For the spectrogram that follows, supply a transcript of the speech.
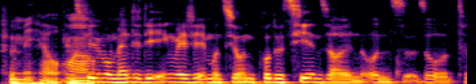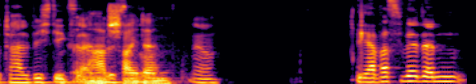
Für mich auch. Ganz wow. viele Momente, die irgendwelche Emotionen produzieren sollen und so, so total wichtig sein Art müssen. Scheitern. Und, ja. Ja, was wäre denn,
